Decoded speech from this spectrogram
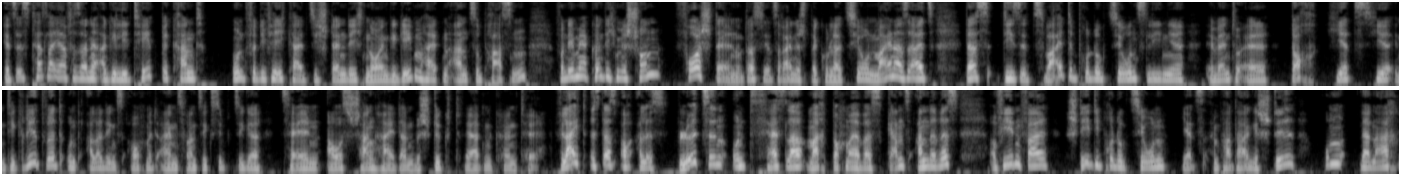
Jetzt ist Tesla ja für seine Agilität bekannt und für die Fähigkeit, sich ständig neuen Gegebenheiten anzupassen. Von dem her könnte ich mir schon vorstellen, und das ist jetzt reine Spekulation meinerseits, dass diese zweite Produktionslinie eventuell doch jetzt hier integriert wird und allerdings auch mit 2170er Zellen aus Shanghai dann bestückt werden könnte. Vielleicht ist das auch alles Blödsinn und Tesla macht noch mal was ganz anderes. Auf jeden Fall steht die Produktion jetzt ein paar Tage still um danach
